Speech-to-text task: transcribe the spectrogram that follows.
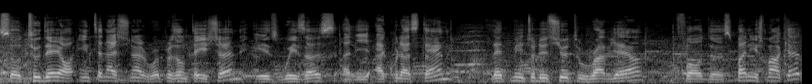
So today our international representation is with us at the Aquila stand. Let me introduce you to Javier for the Spanish market.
